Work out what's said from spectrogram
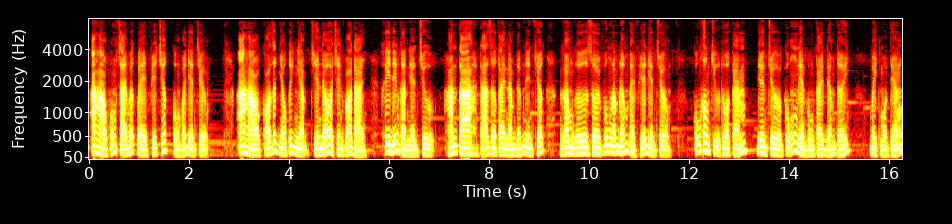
A Hào cũng xài bước về phía trước cùng với Điền Trừ. A Hào có rất nhiều kinh nghiệm chiến đấu ở trên võ đài. Khi đến gần Điền Trừ, hắn ta đã giơ tay nắm đấm lên trước, gầm gừ rồi vung nắm đấm về phía Điền Trừ. Cũng không chịu thua kém, Điền Trừ cũng liền vùng tay đấm tới. Bịch một tiếng,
